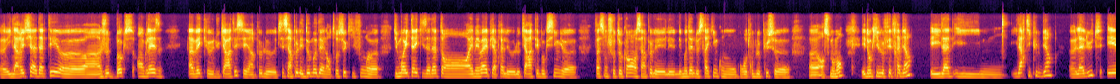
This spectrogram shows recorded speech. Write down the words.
il a réussi à adapter un jeu de boxe anglaise avec euh, du karaté, c'est un peu les deux modèles entre ceux qui font euh, du muay thai qu'ils adaptent en MMA et puis après le, karaté boxing euh, façon Shotokan, c'est un peu les, les, modèles de striking qu'on retrouve le plus en ce moment. Et donc il le fait très bien et il, a, il, articule bien la lutte et,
